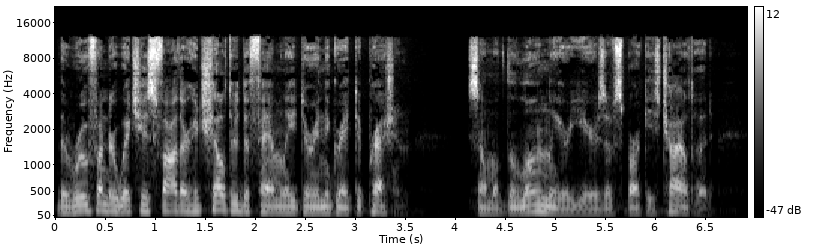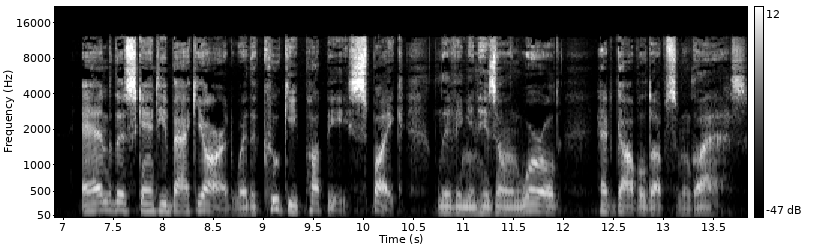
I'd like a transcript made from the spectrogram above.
the roof under which his father had sheltered the family during the Great Depression, some of the lonelier years of Sparky's childhood, and the scanty backyard where the kooky puppy, Spike, living in his own world, had gobbled up some glass.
